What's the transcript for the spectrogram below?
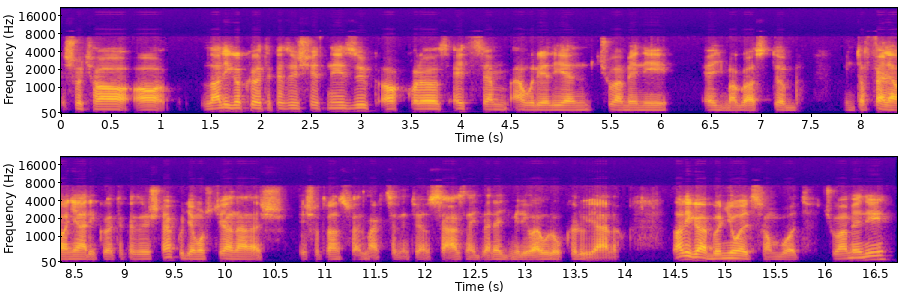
és hogyha a La Liga költekezését nézzük, akkor az egyszem Aurelien Chouameni egymaga az több, mint a fele a nyári költekezésnek. Ugye most jelenállás és a transfermárk szerint olyan 141 millió euró körül járnak. La Ligából 80 volt Chouameni,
